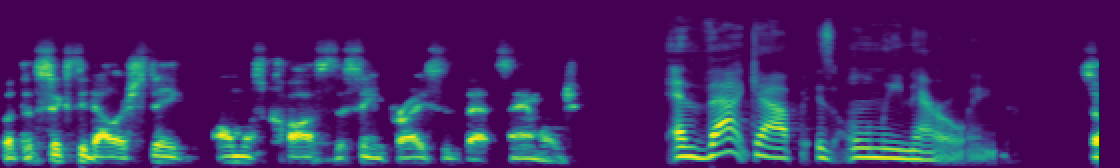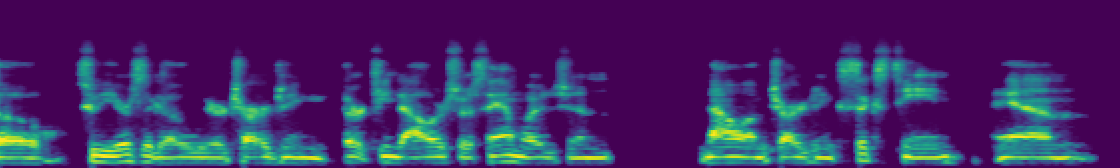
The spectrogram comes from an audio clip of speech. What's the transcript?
But the $60 steak almost costs the same price as that sandwich. And that gap is only narrowing. So two years ago, we were charging $13 for a sandwich, and now I'm charging 16 and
